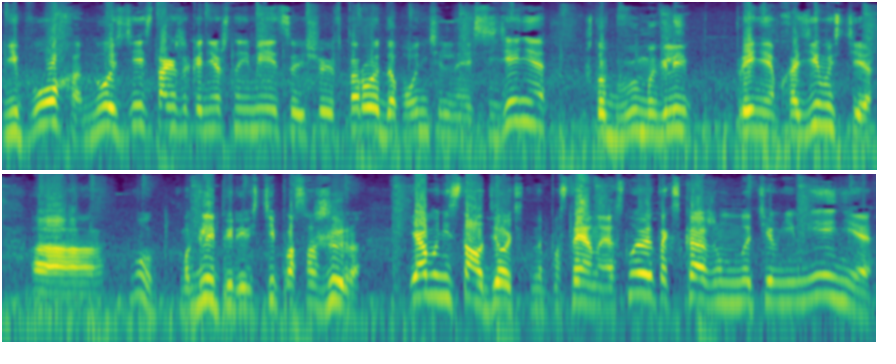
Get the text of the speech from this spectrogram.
неплохо. Но здесь также, конечно, имеется еще и второе дополнительное сиденье, чтобы вы могли при необходимости, э, ну, могли перевести пассажира. Я бы не стал делать это на постоянной основе, так скажем, но тем не менее,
